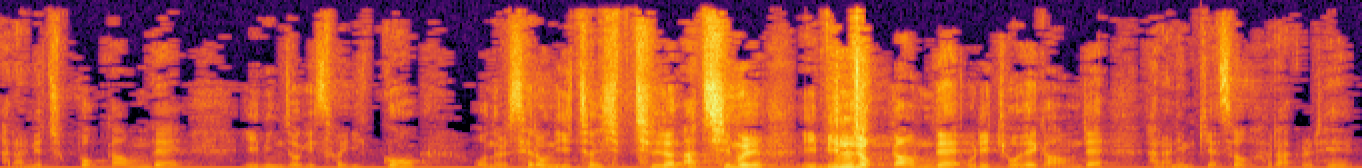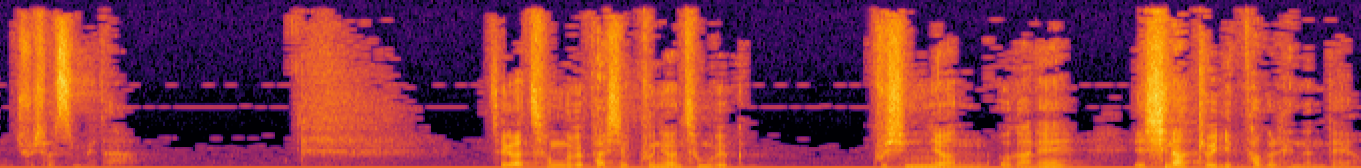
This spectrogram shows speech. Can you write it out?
하나님의 축복 가운데 이 민족이 서 있고 오늘 새로운 2017년 아침을 이 민족 가운데 우리 교회 가운데 하나님께서 허락을 해 주셨습니다. 제가 1989년, 1990년 어간에 신학교 입학을 했는데요.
